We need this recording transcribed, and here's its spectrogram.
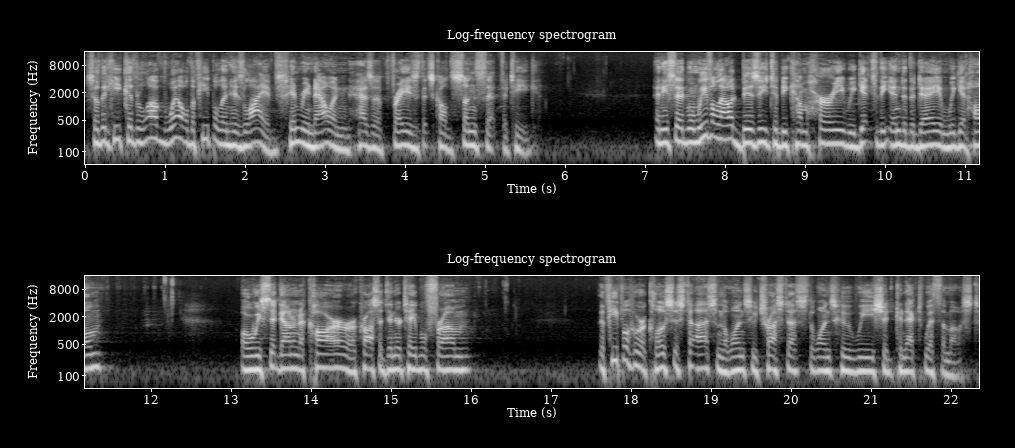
so that he could love well the people in his lives. Henry Nouwen has a phrase that's called sunset fatigue. And he said, when we've allowed busy to become hurry, we get to the end of the day and we get home, or we sit down in a car or across a dinner table from, the people who are closest to us and the ones who trust us, the ones who we should connect with the most.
